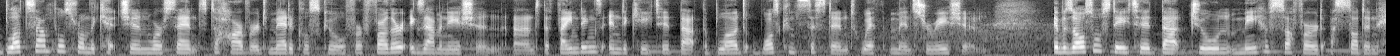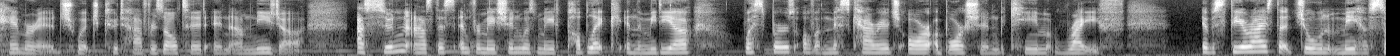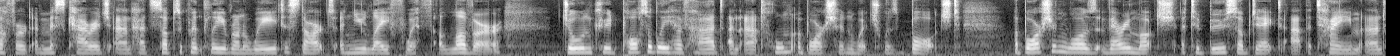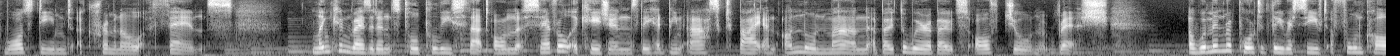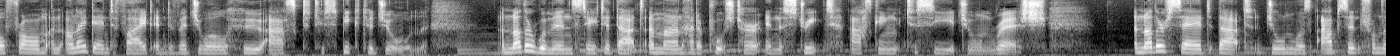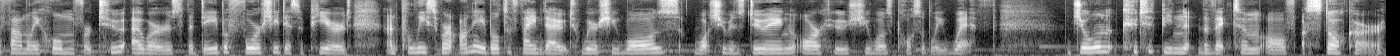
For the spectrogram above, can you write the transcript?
Blood samples from the kitchen were sent to Harvard Medical School for further examination, and the findings indicated that the blood was consistent with menstruation. It was also stated that Joan may have suffered a sudden hemorrhage, which could have resulted in amnesia. As soon as this information was made public in the media, whispers of a miscarriage or abortion became rife. It was theorised that Joan may have suffered a miscarriage and had subsequently run away to start a new life with a lover. Joan could possibly have had an at home abortion which was botched. Abortion was very much a taboo subject at the time and was deemed a criminal offence. Lincoln residents told police that on several occasions they had been asked by an unknown man about the whereabouts of Joan Risch. A woman reportedly received a phone call from an unidentified individual who asked to speak to Joan. Another woman stated that a man had approached her in the street asking to see Joan Risch. Another said that Joan was absent from the family home for two hours the day before she disappeared, and police were unable to find out where she was, what she was doing, or who she was possibly with. Joan could have been the victim of a stalker.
